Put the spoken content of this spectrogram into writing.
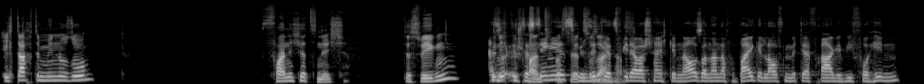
Ich dachte mir nur so fand ich jetzt nicht. Deswegen bin Also, ich das gespannt, Ding was ist, wir zu sind jetzt hast. wieder wahrscheinlich genauso aneinander vorbeigelaufen mit der Frage wie vorhin.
